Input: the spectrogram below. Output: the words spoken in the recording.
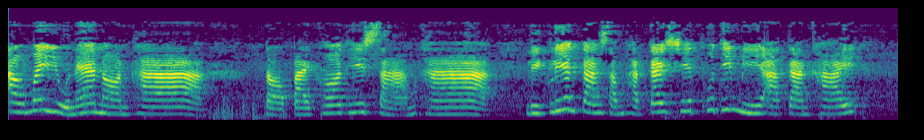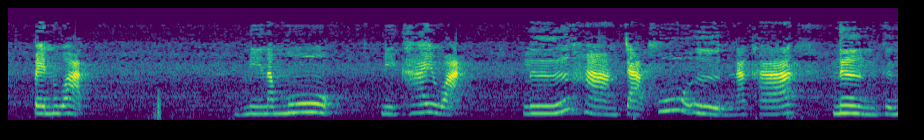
เอาไม่อยู่แน่นอนค่ะ ต่อไปข้อที่3ค่ะ หลีกเลี่ยงการสัมผัสใกล้ชิดผู้ที่มีอาการคล้าย เป็นหวัด มีน้ำมูก มีไข้หวัด หรือห่างจากผู้อื่นนะคะ1ถึง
